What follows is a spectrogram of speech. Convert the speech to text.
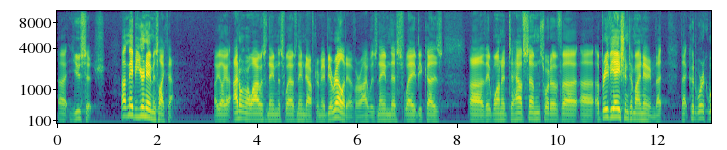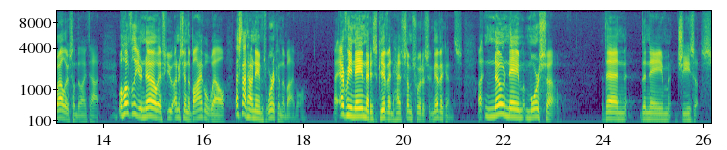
uh, usage. Uh, maybe your name is like that. Uh, like, I don't know why I was named this way. I was named after maybe a relative, or I was named this way because they wanted to have some sort of abbreviation to my name that, that could work well or something like that. Well, hopefully, you know if you understand the Bible well, that's not how names work in the Bible. Uh, every name that is given has some sort of significance. Uh, no name more so than the name Jesus.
